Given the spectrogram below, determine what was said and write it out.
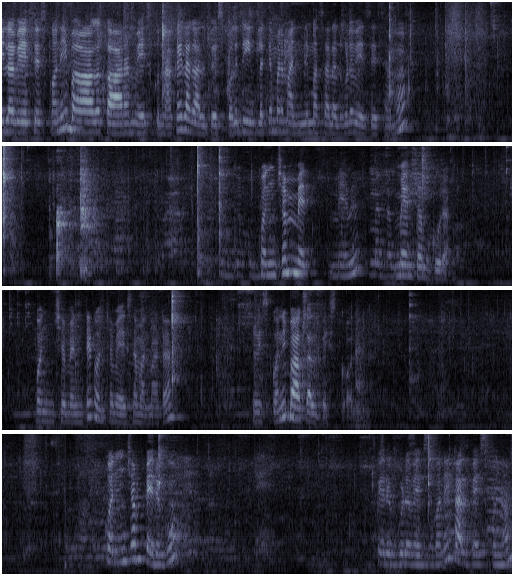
ఇలా వేసేసుకొని బాగా కారం వేసుకున్నాక ఇలా కలిపేసుకోవాలి. దీంట్లోకి మనం అన్ని మసాలాలు కూడా వేసేసాము. కొంచెం మె మేము మెంతం కూర. కొంచెం అంటే కొంచెం వేసాం అనమాట వేసుకొని బాగా కలిపేసుకోవాలి. కొంచెం పెరుగు. పెరుగు కూడా వేసుకొని కలిపేసుకుందాం.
